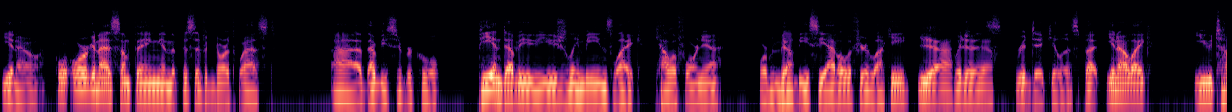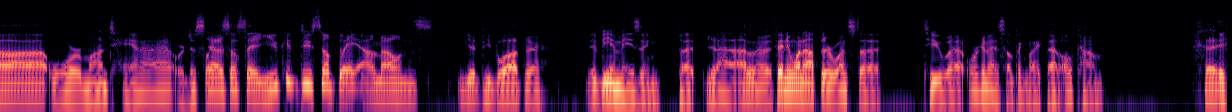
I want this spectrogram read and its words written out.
you know, or organize something in the Pacific Northwest. Uh, that'd be super cool. PNW usually means like California or maybe yeah. Seattle if you're lucky. Yeah, which yeah, is yeah. ridiculous. But you know, like Utah or Montana or just like yeah, I was gonna say you could do something in the mountains, get people out there. It'd be amazing. But yeah, uh, I don't know if anyone out there wants to to uh, organize something like that. I'll come hey,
